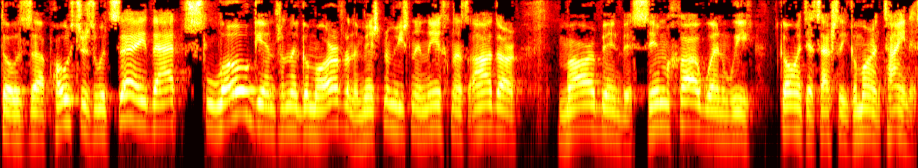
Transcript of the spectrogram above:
those uh, posters would say that slogan from the Gemara, from the Mishnah, Mishnah Nichnas Adar Marbin Besimcha, when we go into it's actually Gemara and Tainus.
